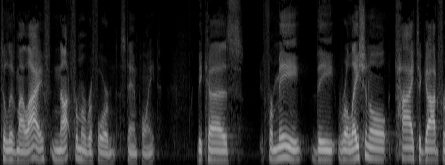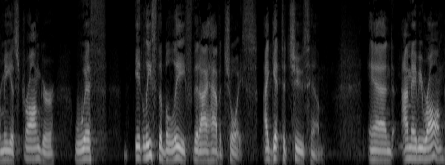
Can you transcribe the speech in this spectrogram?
to live my life not from a reformed standpoint, because for me, the relational tie to God for me is stronger with at least the belief that I have a choice. I get to choose Him. And I may be wrong,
